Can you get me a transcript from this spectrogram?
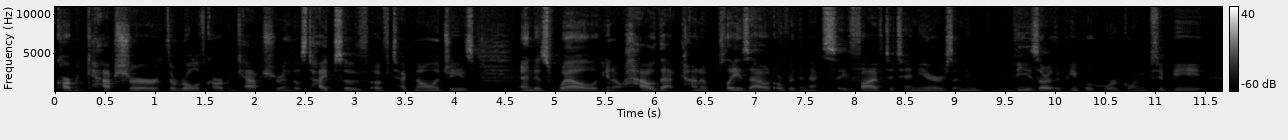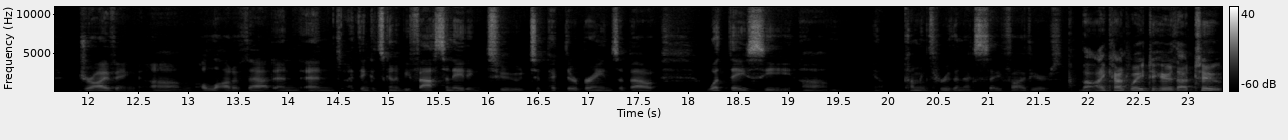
carbon capture, the role of carbon capture and those types of, of technologies, and as well, you know, how that kind of plays out over the next, say, five to 10 years. I mean, these are the people who are going to be driving um, a lot of that. And, and I think it's going to be fascinating to, to pick their brains about what they see um, coming through the next, say, five years. I can't wait to hear that too.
